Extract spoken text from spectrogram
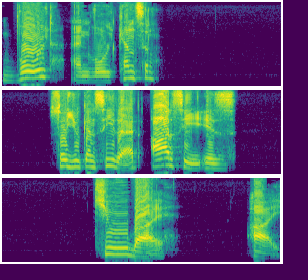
volt and volt cancel. So you can see that RC is Q by I.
